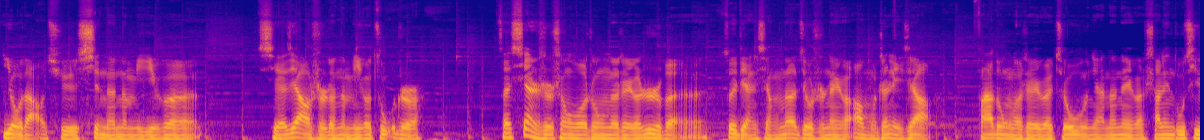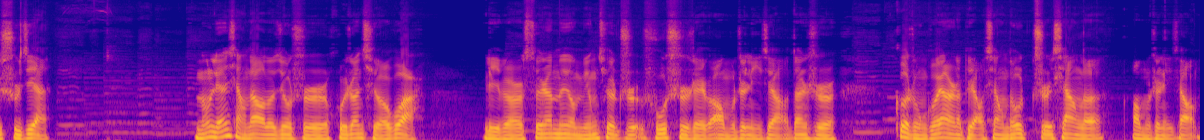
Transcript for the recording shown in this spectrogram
诱导去信的那么一个邪教式的那么一个组织。在现实生活中的这个日本，最典型的就是那个奥姆真理教，发动了这个九五年的那个沙林毒气事件。能联想到的就是《回转企鹅罐》里边，虽然没有明确指出是这个奥姆真理教，但是。各种各样的表象都指向了奥姆真理教嘛？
